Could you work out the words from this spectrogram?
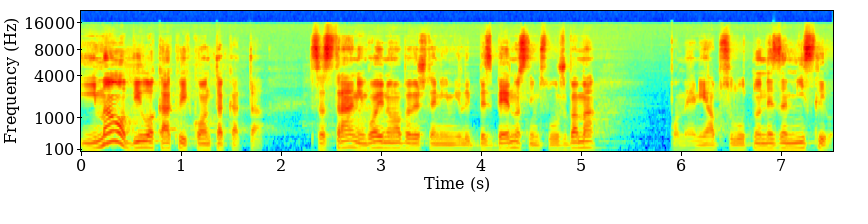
imao bilo kakvih kontakata sa stranim vojno-obaveštenim ili bezbednostnim službama, po meni apsolutno nezamislivo.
